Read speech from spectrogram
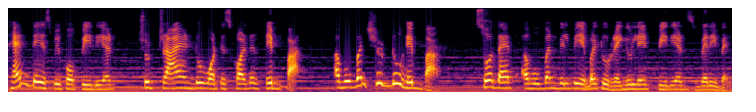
10 days before period should try and do what is called as hip bath. A woman should do hip bath so that a woman will be able to regulate periods very well.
